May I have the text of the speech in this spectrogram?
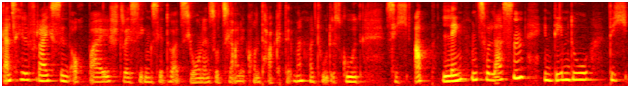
Ganz hilfreich sind auch bei stressigen Situationen soziale Kontakte. Manchmal tut es gut, sich ablenken zu lassen, indem du dich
